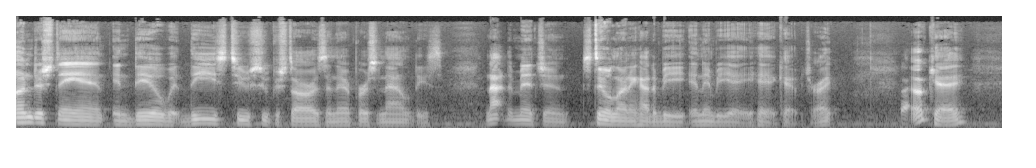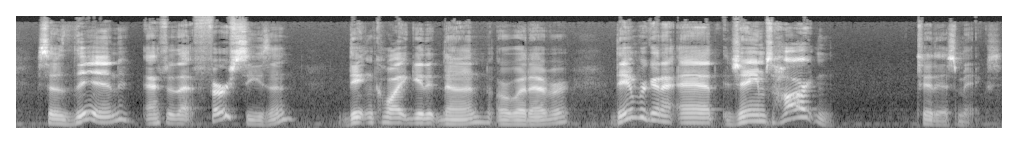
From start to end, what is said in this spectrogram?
understand and deal with these two superstars and their personalities. Not to mention still learning how to be an NBA head coach, right? Right. Okay. So then after that first season, didn't quite get it done or whatever, then we're going to add James Harden to this mix.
